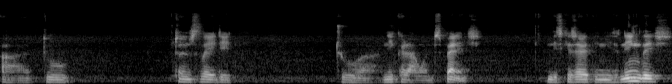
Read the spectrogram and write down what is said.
uh, to translate it to uh, Nicaraguan Spanish. In this case everything is in English.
